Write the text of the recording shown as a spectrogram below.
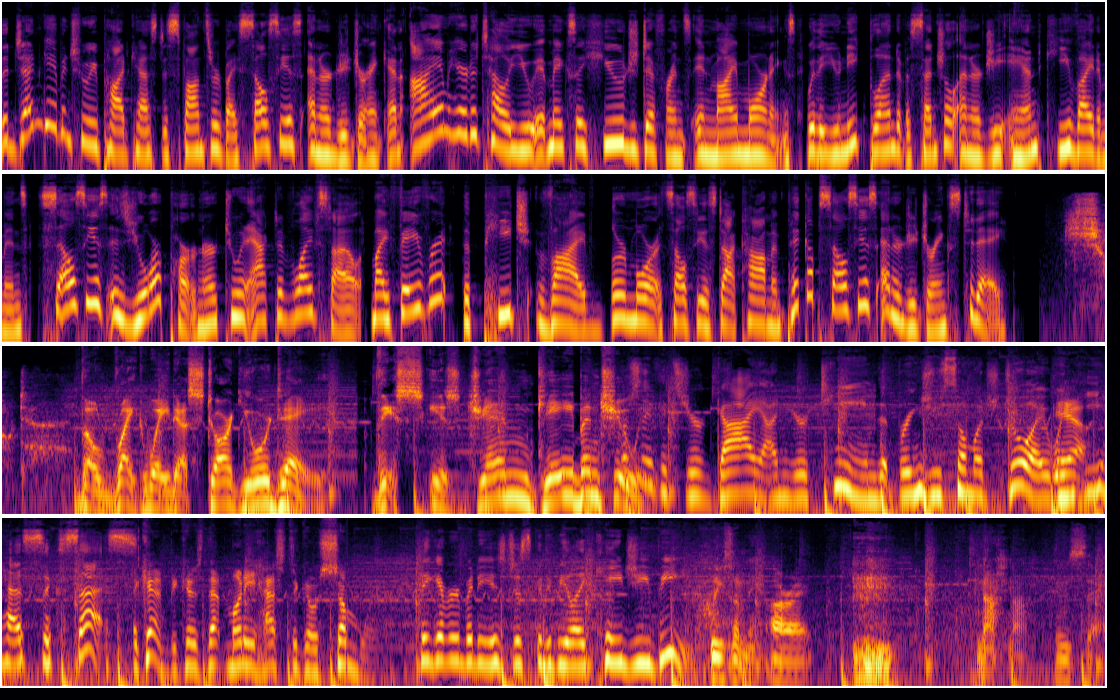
The Jen Gabe and Chewy podcast is sponsored by Celsius Energy Drink, and I am here to tell you it makes a huge difference in my mornings. With a unique blend of essential energy and key vitamins, Celsius is your partner to an active lifestyle. My favorite, the Peach Vibe. Learn more at Celsius.com and pick up Celsius Energy Drinks today. Showtime. The right way to start your day. This is Jen, Gabe, and Chewy. Especially Chewy. if it's your guy on your team that brings you so much joy when Yeah. he has success. Again, because that money has to go somewhere. I think everybody is just going to be like KGB. Please let me. All right. Knock knock. Who's that?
